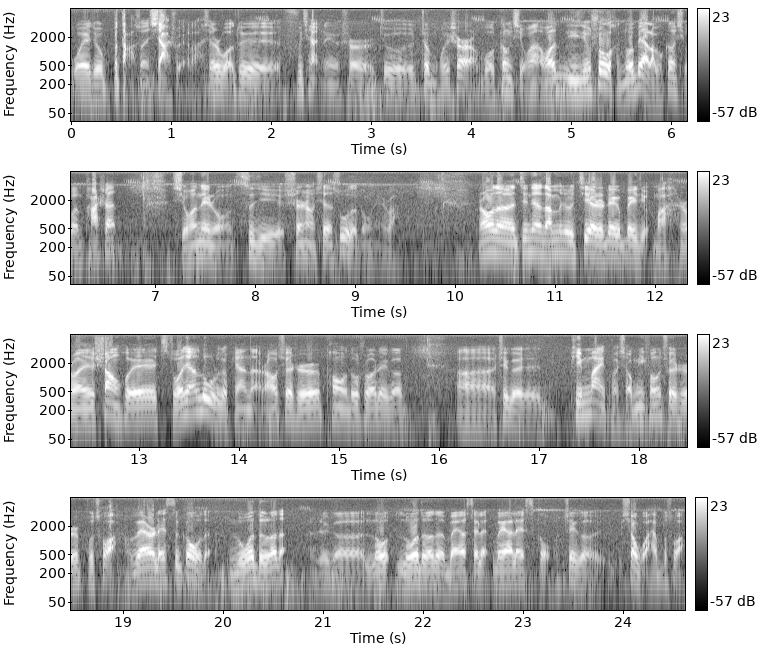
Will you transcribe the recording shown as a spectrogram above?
我也就不打算下水了。其实我对浮潜这个事儿就这么回事儿，我更喜欢，我已经说过很多遍了，我更喜欢爬山，喜欢那种刺激肾上腺素的东西是吧？然后呢，今天咱们就借着这个背景吧，是吧？上回昨天录了个片子，然后确实朋友都说这个，呃，这个 Pin Mic 小蜜蜂确实不错，Wireless Go 的罗德的这个罗罗德的 Wireless Wireless Go 这个效果还不错。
